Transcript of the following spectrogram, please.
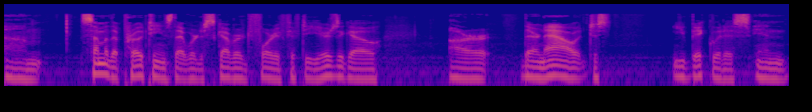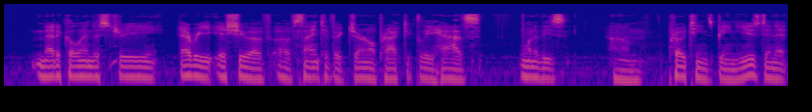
um, some of the proteins that were discovered 40 or 50 years ago are they're now just ubiquitous in medical industry. Every issue of, of scientific journal practically has one of these um, proteins being used in it.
